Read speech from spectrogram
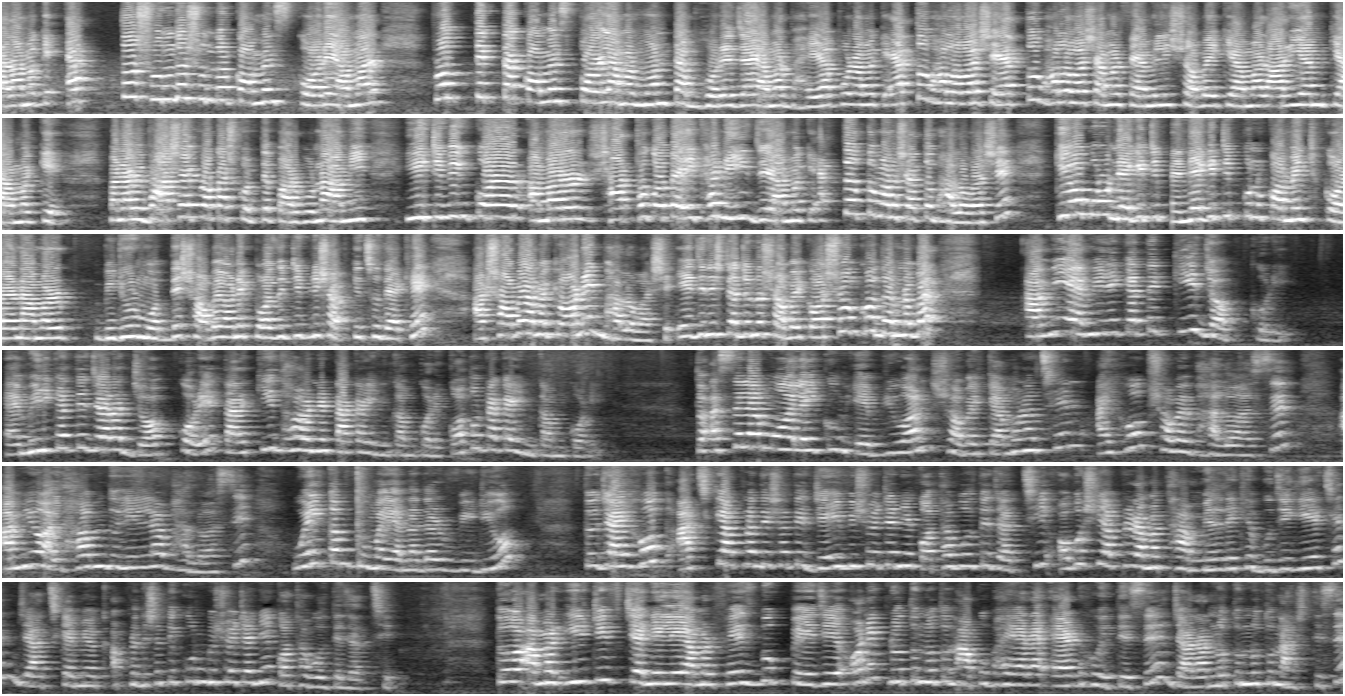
যারা আমাকে এত সুন্দর সুন্দর কমেন্টস করে, আমার প্রত্যেকটা কমেন্টস পড়লে আমার মনটা ভরে যায়। আমার ভাইয়াপুর আমাকে এত ভালোবাসে এত ভালোবাসে আমার ফ্যামিলির সবাইকে, আমার আরিয়ানকে, আমাকে। মানে আমি ভাষায় প্রকাশ করতে পারব না। আমি ইউটিউবিং করার আমার সার্থকতা এখানেই যে আমাকে এত এত মানুষ এত ভালোবাসে। কেউ কোনো নেগেটিভ নেগেটিভ কোনো কমেন্ট করে না আমার ভিডিওর মধ্যে। সবাই অনেক পজিটিভলি সবকিছু দেখে আর সবাই আমাকে অনেক ভালোবাসে। এই জিনিসটার জন্য সবাইকে অসংখ্য ধন্যবাদ। আমি আমেরিকাতে কি জব করি? আমেরিকাতে যারা জব করে, তারা কি ধরনের টাকা ইনকাম করে? কত টাকা ইনকাম করে? তো আসসালামু আলাইকুম এভরিওয়ান সবাই কেমন আছেন? আই হোপ সবাই ভালো আছেন। আমিও আলহামদুলিল্লাহ ভালো আছি। Welcome to my another video তো যাই হোক, আজকে আপনাদের সাথে যেই বিষয়টা নিয়ে কথা বলতে যাচ্ছি, অবশ্যই আপনারা আমার থাম্বনেল দেখে বুঝে গিয়েছেন যে আজকে আমি আপনাদের সাথে কোন বিষয়টা নিয়ে কথা বলতে যাচ্ছি। তো আমার ইউটিউব চ্যানেলে, আমার ফেসবুক পেজে অনেক নতুন নতুন আপু ভাইয়ারা অ্যাড হইতেছে, যারা নতুন নতুন আসতেছে।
